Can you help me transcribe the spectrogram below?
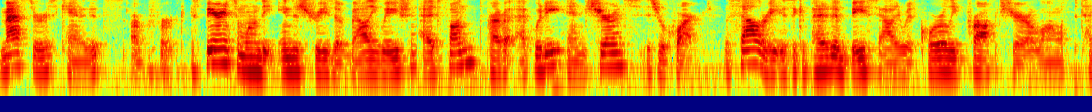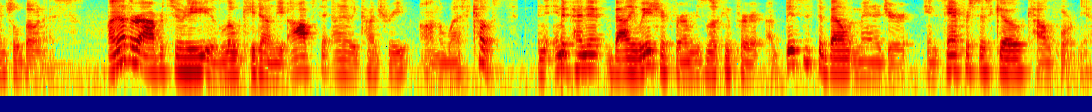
Master's candidates are preferred. Experience in one of the industries of valuation, hedge fund, private equity, and insurance is required. The salary is a competitive base salary with quarterly profit share along with potential bonus. Another opportunity is located on the opposite end of the country on the West Coast. An independent valuation firm is looking for a business development manager in San Francisco, California.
